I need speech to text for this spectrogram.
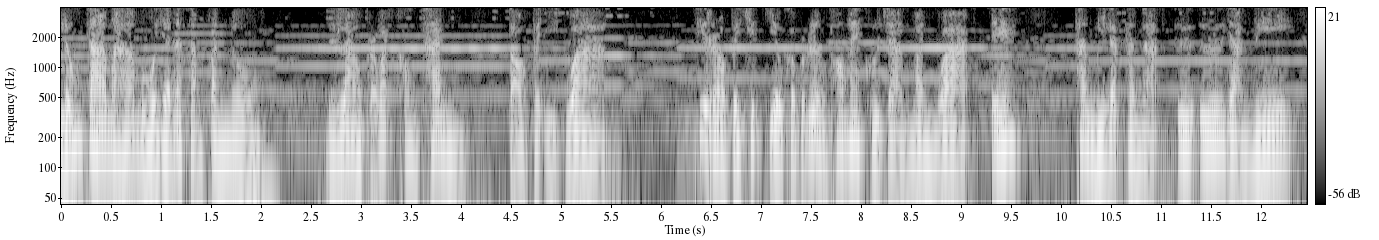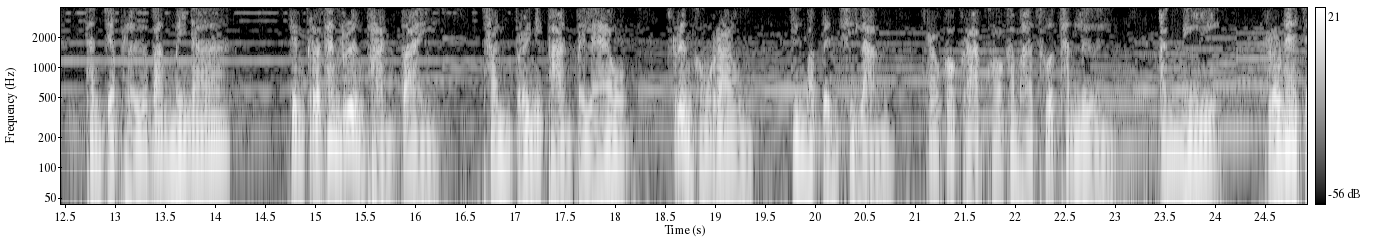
หลวงตามหาบัวยานสัมปันโนได้เล่าประวัติของท่านต่อไปอีกว่า ที่เราไปคิดเกี่ยวกับเรื่องพ่อแม่ครูอาจารย์มั่นว่า เอ๊ะ ท่านมีลักษณะอื้อๆอย่างนี้ ท่านจะเผลอบ้างไหมนะ จนกระทั่งเรื่องผ่านไป ท่านปรินิพพานไปแล้ว เรื่องของเราจึงมาเป็นทีหลัง เราก็กราบขอขมาโทษท่านเลย อันนี้เราแน่ใจ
